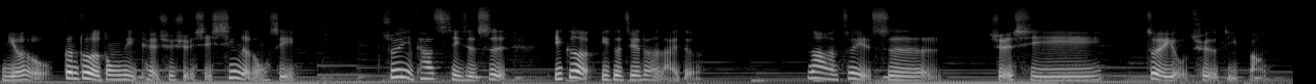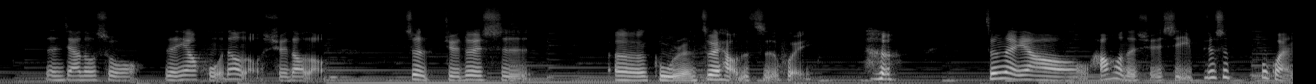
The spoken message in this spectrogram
你又有更多的动力可以去学习新的东西，所以它其实是。一个一个阶段来的，那这也是学习最有趣的地方。人家都说，人要活到老，学到老，这绝对是呃古人最好的智慧。真的要好好的学习，就是不管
